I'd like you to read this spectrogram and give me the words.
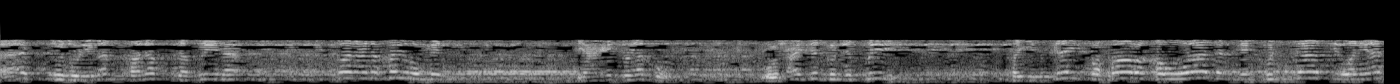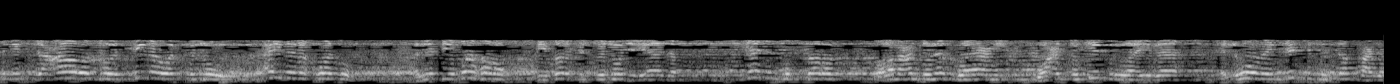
أأسجد لمن خلقت طينا؟ قال أنا خير منه. يعني عنده نخوة ومش عايز يسجد للطين. طيب كيف صار قوادا للكتاب ولأهل الدعارة والزنا والسجود؟ أين نخوته التي ظهرت في ترك السجود لآدم؟ كان المفترض طالما عنده نخوة يعني وعنده كبر وإباء اللي هو ما يمسكش المستنقع ده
